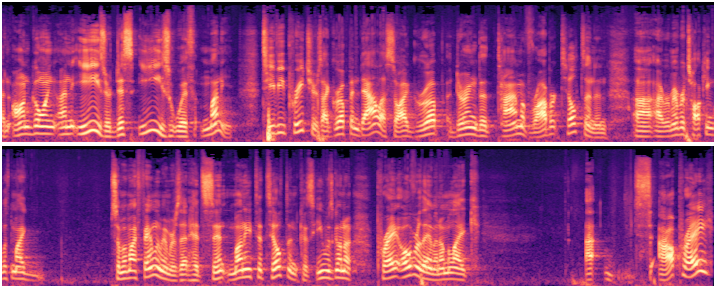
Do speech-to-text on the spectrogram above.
an ongoing unease or dis-ease with money. TV preachers, I grew up in Dallas, so I grew up during the time of Robert Tilton. And uh, I remember talking with my some of my family members that had sent money to Tilton because he was going to pray over them. And I'm like, I, I'll pray.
